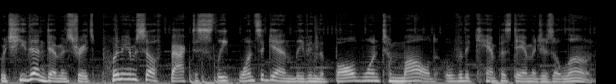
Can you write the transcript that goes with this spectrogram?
which he then demonstrates putting himself back to sleep once again, leaving the bald one to mauled over the campus damages alone.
